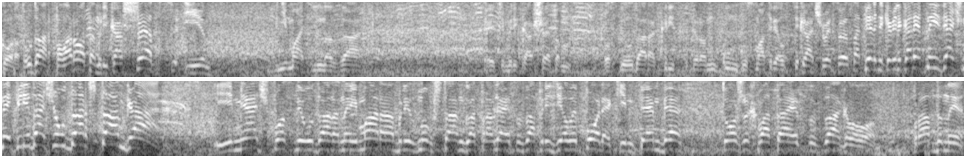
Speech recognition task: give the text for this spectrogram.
город. Удар поворотом, рикошет и внимательно за этим рикошетом после удара Кристофер Нкунку смотрел, скачивает своего соперника. Великолепная изящная передача, удар штанга. И мяч после удара Неймара, облизнув штангу, отправляется за пределы поля. Кимпембе тоже хватается за голову. Оправданный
